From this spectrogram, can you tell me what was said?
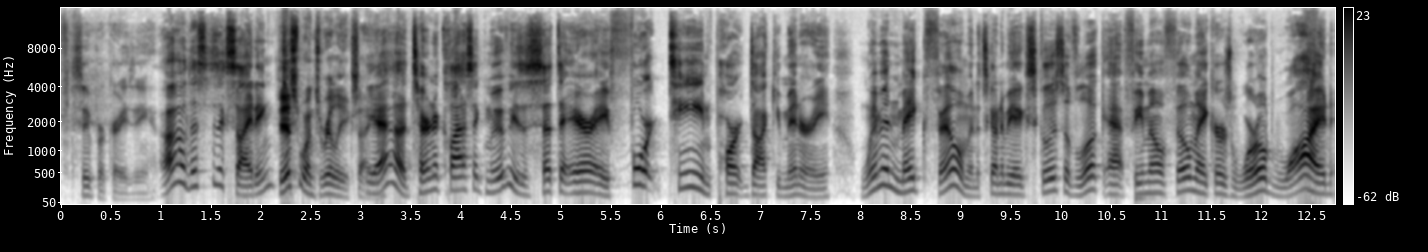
super crazy. Oh, this is exciting. This one's really exciting. Yeah, Turner Classic Movies is set to air a 14 part documentary, Women Make Film, and it's going to be an exclusive look at female filmmakers worldwide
